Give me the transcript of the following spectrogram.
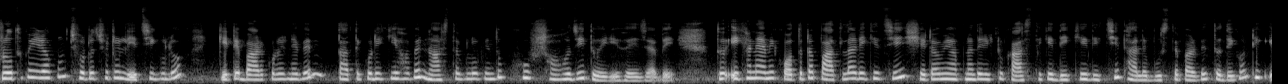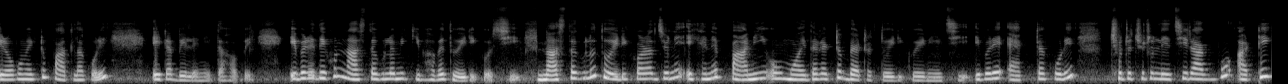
প্রথমে এরকম ছোট ছোট লেচিগুলো কেটে বার করে নেবেন, তাতে করে কি হবে, নাস্তাগুলো কিন্তু খুব সহজেই তৈরি হয়ে যাবে। তো এখানে আমি কতটা পাতলা রেখেছি সেটা আমি আপনাদের একটু কাছ থেকে দেখিয়ে দিচ্ছি, তাহলে বুঝতে পারবেন। তো দেখুন, ঠিক এরকম একটু পাতলা করে এটা বেলে নিতে হবে। এবারে দেখুন, নাস্তাগুলো আমি কীভাবে তৈরি করছি। নাস্তাগুলো তৈরি করার জন্য এখানে পানি ও ময়দার একটা ব্যাটার তৈরি করে নিয়েছি। এবারে একটা করে ছোট ছোট লেচি রাখব, আর ঠিক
